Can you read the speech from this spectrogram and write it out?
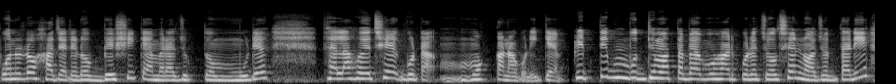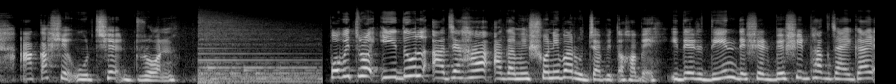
পনেরো হাজারেরও বেশি ক্যামেরাযুক্ত মুড়ে ফেলা হয়েছে গোটা মক্কানগরীকে কৃত্রিম বুদ্ধিমত্তা ব্যবহার করে চলছে নজরদারি। আকাশে উড়ছে ড্রোন। পবিত্র ঈদুল আজাহা আগামী শনিবার উদযাপিত হবে। ঈদের দিন দেশের বেশিরভাগ জায়গায়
